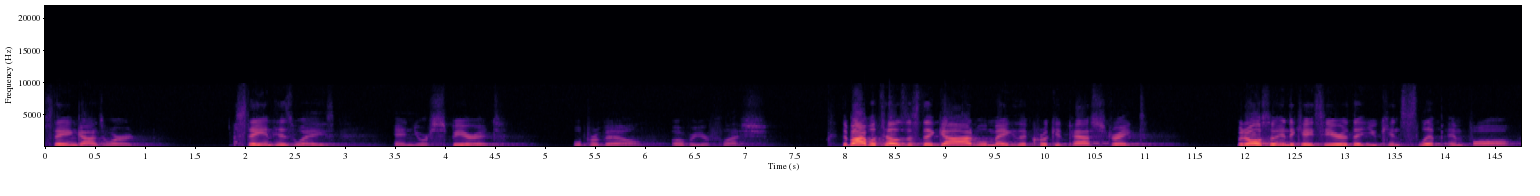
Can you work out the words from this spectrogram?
Stay in God's word, stay in His ways, and your spirit will prevail over your flesh. The Bible tells us that God will make the crooked path straight, but it also indicates here that you can slip and fall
